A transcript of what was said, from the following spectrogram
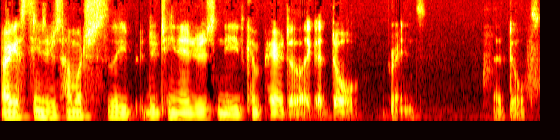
I guess teenagers, how much sleep do teenagers need compared to like adult brains? Adults.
